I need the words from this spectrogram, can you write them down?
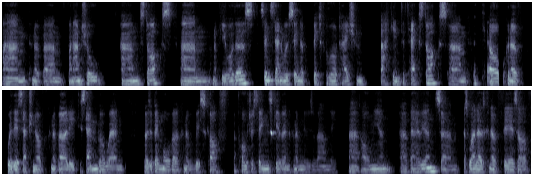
um, kind of um, financial um, stocks um, and a few others. Since then, we've seen a bit of a rotation back into tech stocks. Um, okay. So kind of with the exception of kind of early December when there was a bit more of a kind of risk off approach to things given kind of news around the uh, Omicron uh, variant, um, as well as kind of fears of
